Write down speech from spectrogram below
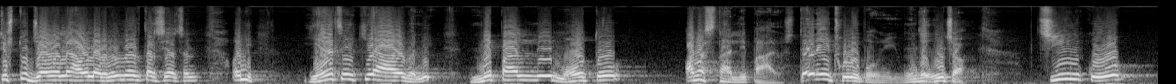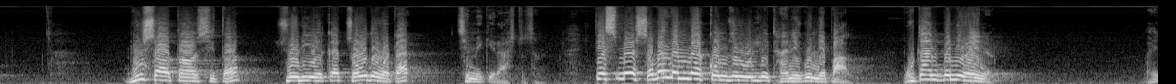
त्यस्तो जमाना आउला भने उनीहरू तर्सिया छन्। अनि यहाँ चाहिँ के आयो भने नेपालले महत्त्व अवस्थाले पायो धेरै ठुलो पाउने हुँदै हुन्छ। चिनको भूसतहसित जोडिएका चौधवटा छिमेकी राष्ट्र छन्। त्यसमा सबैभन्दा कमजोर उसले ठानेको नेपाल। भुटान पनि होइन। है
